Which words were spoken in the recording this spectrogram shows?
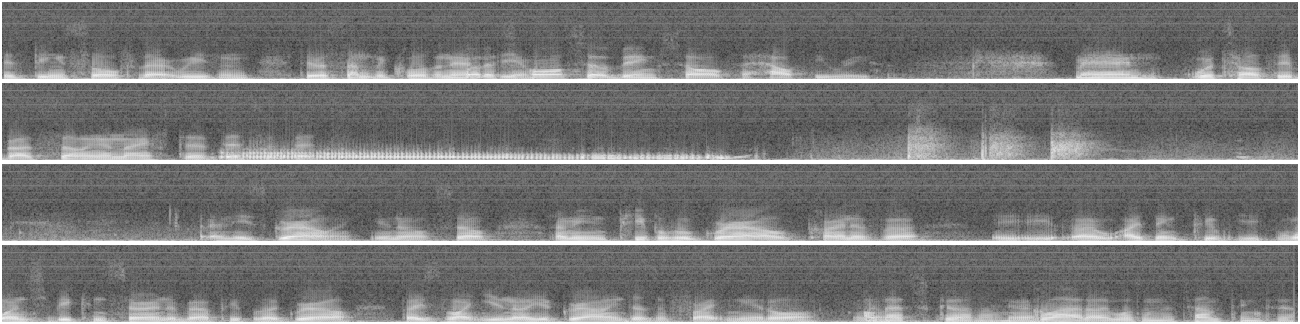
is being sold for that reason. There's something called an But it's also being sold for healthy reasons. Man, what's healthy about selling a knife that, that's, that's and he's growling, you know. So, I mean, people who growl kind of, uh, y- y- uh, I think people, one should be concerned about people that growl. But I just want you to know your growling doesn't frighten me at all. Oh, know. that's good. I'm Yeah. glad I wasn't attempting to.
